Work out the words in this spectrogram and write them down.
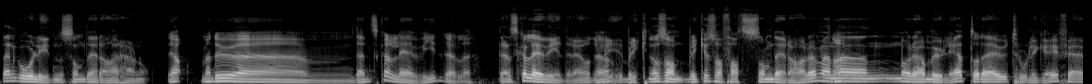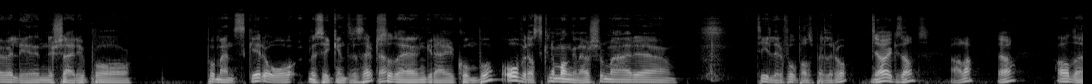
den, gode lyden som dere har her nå. Ja, Men du, den skal leve videre, eller? Den skal leve videre. og Det blir, blir, ikke, sånt, blir ikke, så fast som dere har det, men uh, når jeg har mulighet, og det er utrolig gøy, for jeg er veldig nysgjerrig på, på mennesker og musikkinteressert, ja. så det er en grei kombo. Overraskende mange der som er tidligere fotballspillere òg. Ja, ikke sant? Ja da. Ja. Hadde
